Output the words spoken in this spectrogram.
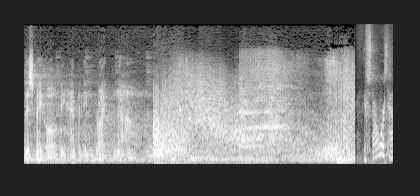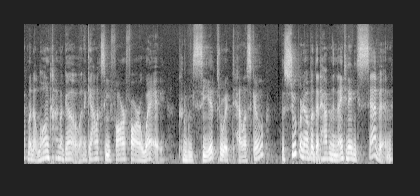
this may all be happening right now. If Star Wars happened a long time ago in a galaxy far, far away, could we see it through a telescope? The supernova that happened in 1987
